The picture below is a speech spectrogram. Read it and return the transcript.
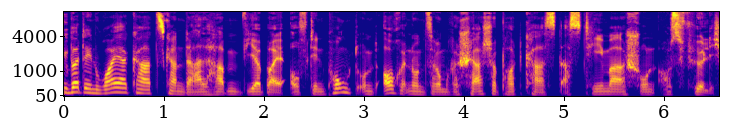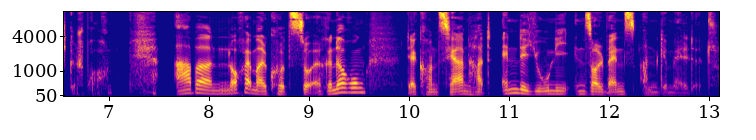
Über den Wirecard-Skandal haben wir bei Auf den Punkt und auch in unserem Recherche-Podcast das Thema schon ausführlich gesprochen. Aber noch einmal kurz zur Erinnerung, der Konzern hat Ende Juni Insolvenz angemeldet.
